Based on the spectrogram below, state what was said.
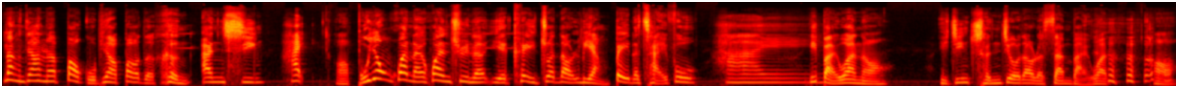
让人家呢报股票报的很安心？嗨。啊？不用换来换去呢，也可以赚到两倍的财富，嗨。一百万哦，已经成就到了三百万。哦，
